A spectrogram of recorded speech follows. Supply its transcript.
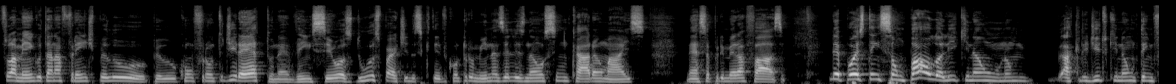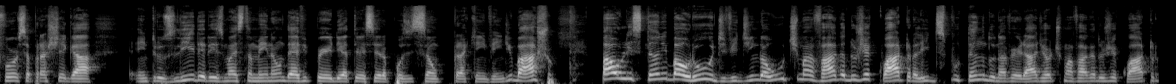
Flamengo está na frente pelo, pelo confronto direto, né? Venceu as duas partidas que teve contra o Minas, eles não se encaram mais nessa primeira fase. Depois tem São Paulo ali que não, não acredito que não tem força para chegar entre os líderes, mas também não deve perder a terceira posição para quem vem de baixo. Paulistano e Bauru dividindo a última vaga do G4 ali, disputando, na verdade, a última vaga do G4.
